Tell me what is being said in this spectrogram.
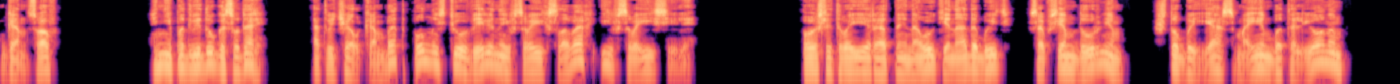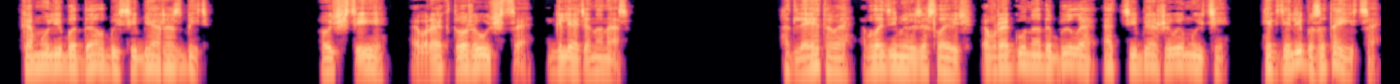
Гонцов. «Не подведу, государь», — отвечал комбат, полностью уверенный в своих словах и в своей силе. «После твоей ратной науки надо быть совсем дурнем, чтобы я с моим батальоном кому-либо дал бы себя разбить. Учти, враг тоже учится, глядя на нас. А для этого, Владимир Изяславич, врагу надо было от тебя живым уйти и где-либо затаиться.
